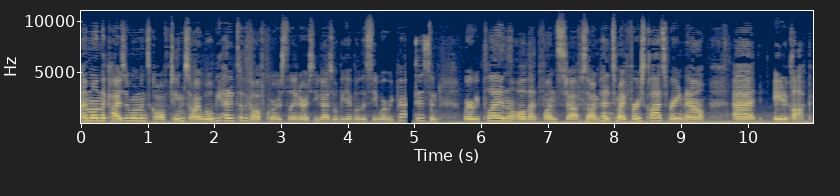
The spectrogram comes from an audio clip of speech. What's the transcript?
I'm on the Keiser women's golf team, so I will be headed to the golf course later. So you guys will be able to see where we practice and where we play and all that fun stuff. So I'm headed to my first class right now at 8 o'clock.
